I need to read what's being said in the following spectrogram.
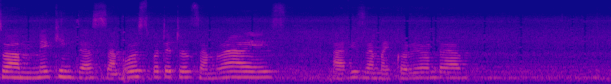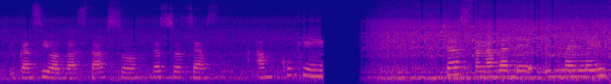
So I'm making just some roast potatoes some rice. Uh, these are my coriander. You can see all that stuff. So that's what I'm, I'm cooking. Just another day in my life.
